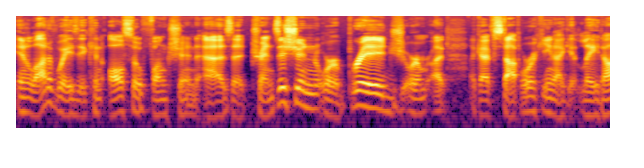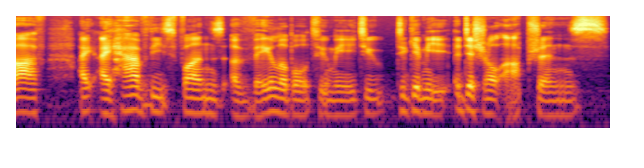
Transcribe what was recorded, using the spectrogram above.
in a lot of ways it can also function as a transition or a bridge or like I've stopped working, I get laid off. I, I have these funds available to me to to give me additional options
